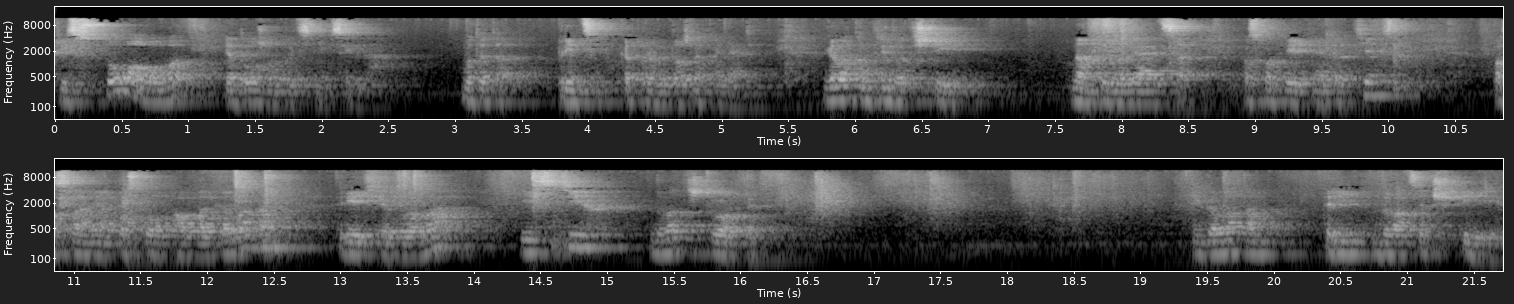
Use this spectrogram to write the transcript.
Христового, я должен быть с Ним всегда. Вот это принцип, который мы должны понять. Галатам 3.24 нам предлагается посмотреть на этот текст. Послание апостола Павла Галатам, 3 глава и стих 24. Галатам 3.24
